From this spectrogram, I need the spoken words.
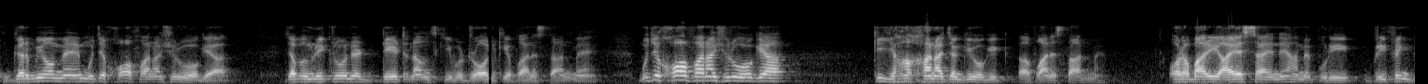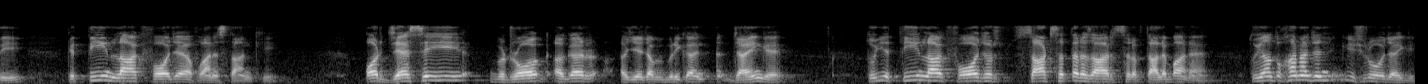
गर्मियों में मुझे खौफ आना शुरू हो गया, जब अमरीकनों ने डेट अनाउंस की विड्रॉल की अफ़गानिस्तान में। मुझे खौफ आना शुरू हो गया कि यहाँ खाना जंगी होगी अफ़गानिस्तान में। और हमारी आईएसआई ने हमें पूरी ब्रीफिंग दी कि तीन लाख फौज है अफ़गानिस्तान की। और जैसे ही विड्रॉ अगर ये जब अमेरिका जाएँगे तो ये तीन लाख फौज और साठ सत्तर हज़ार सिर्फ़ तालिबान हैं तो यहाँ तो खाना जंगी शुरू हो जाएगी।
